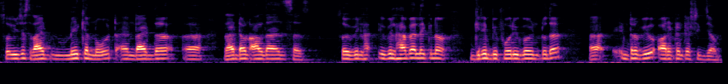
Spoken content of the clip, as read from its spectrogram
So you just write make a note and write the uh, write down all the answers. So you will you will have a like you know grip before you go into the uh, interview or written test exam.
